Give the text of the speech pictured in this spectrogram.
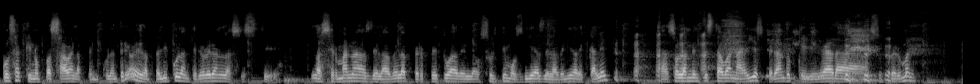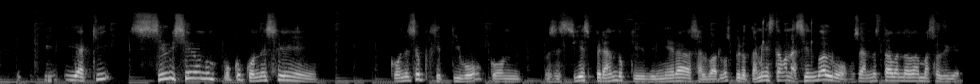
cosa que no pasaba en la película anterior. En la película anterior eran las, este, las hermanas de la vela perpetua de los últimos días de la avenida de Kalel. O sea, solamente estaban ahí esperando que llegara Superman. Y, y aquí sí lo hicieron un poco con ese, con ese objetivo, con, pues sí esperando que viniera a salvarlos, pero también estaban haciendo algo, o sea, no estaban nada más así de,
